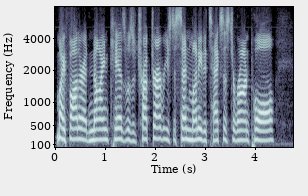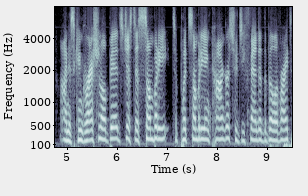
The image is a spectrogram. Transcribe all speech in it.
My father had nine kids, was a truck driver, used to send money to Texas to Ron Paul on his congressional bids, just as somebody to put somebody in Congress who defended the Bill of Rights.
